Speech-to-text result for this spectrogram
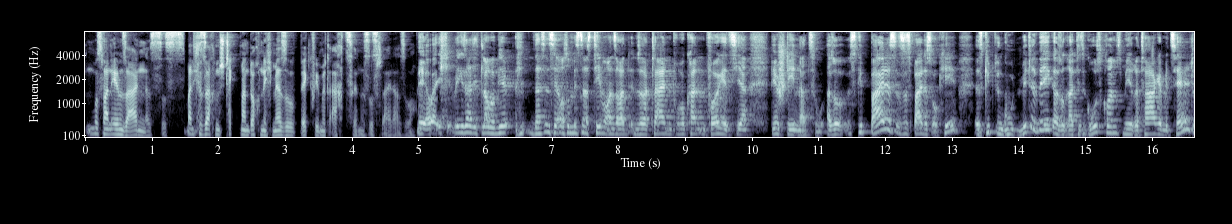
muss man eben sagen. Es ist, manche Sachen steckt man doch nicht mehr so weg wie mit 18. Das ist leider so. Nee, aber ich, wie gesagt, ich glaube, wir, das ist ja auch so ein bisschen das Thema unserer, unserer kleinen, provokanten Folge jetzt hier. Wir stehen dazu. Also es gibt beides, es ist beides okay. Es gibt einen guten Mittelweg, also gerade diese Großkunst, mehrere Tage mit Zelt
